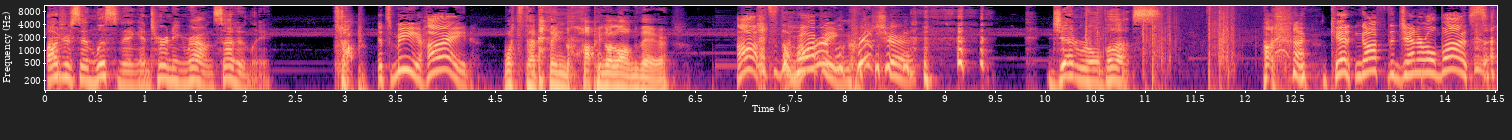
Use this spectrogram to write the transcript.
Utterson listening and turning round suddenly. Stop! it's me, Hyde. What's that thing hopping along there? Ah, That's the horrible hopping. creature. General bus. I'm getting off the general bus.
